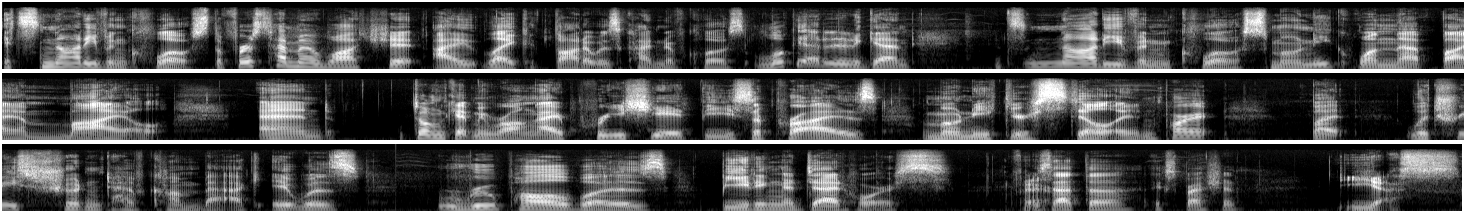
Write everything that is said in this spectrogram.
it's not even close. The first time I watched it, I like thought it was kind of close. Look at it again, it's not even close. Monique won that by a mile. And don't get me wrong, I appreciate the surprise Monique you're still in part, but Latrice shouldn't have come back. It was RuPaul was beating a dead horse. Fair. Is that the expression? yes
